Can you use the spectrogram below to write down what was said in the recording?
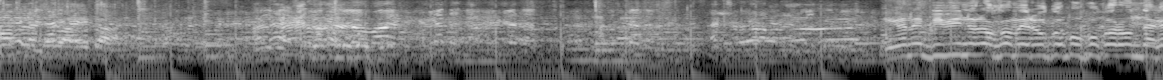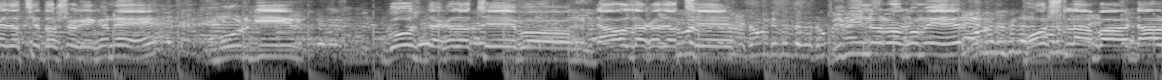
বাপের ফোলা এটা। এখানে বিভিন্ন রকমের উপ উপকরণ দেখা যাচ্ছে দর্শক। এখানে মুরগির গোশ দেখা যাচ্ছে এবং ডাল দেখা যাচ্ছে। বিভিন্ন রকমের মশলা বা ডাল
